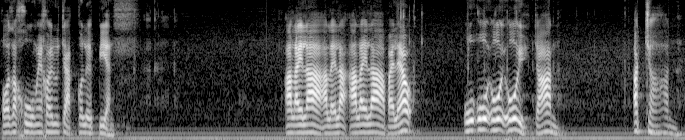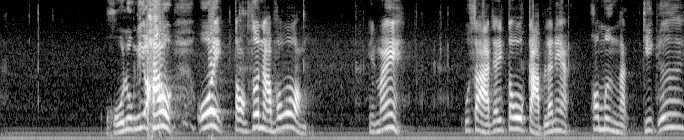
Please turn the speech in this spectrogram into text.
พอสกครูไม่ค่อยรู้จักก็เลยเปลี่ยน อะไรล่ะอะไรล่ะอะไรล่ะไปแล้ว โอ้ยโอ้ยโอ้ยโอ้ยจานอาจารย์โอ้โหลูกนี้เอาโอ้ยตอกส้นหนาพ่อเห็นไหมอุตส่าห์จะโตกลับแล้วเนี่ยพ่อมึงอะกิ๊กเอ้ย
